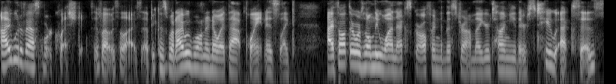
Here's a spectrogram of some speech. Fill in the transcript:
I would have asked more questions if I was Eliza because what I would want to know at that point is like I thought there was only one ex-girlfriend in this drama. You're telling me there's two exes.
